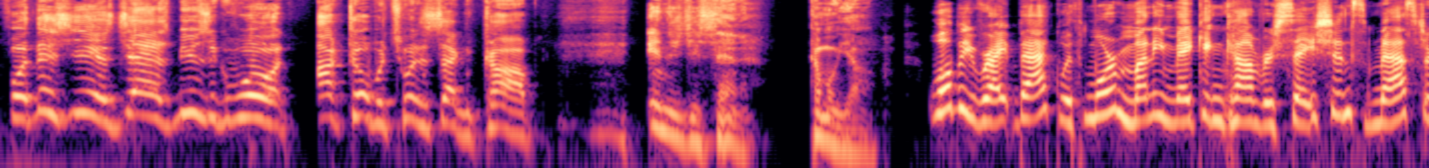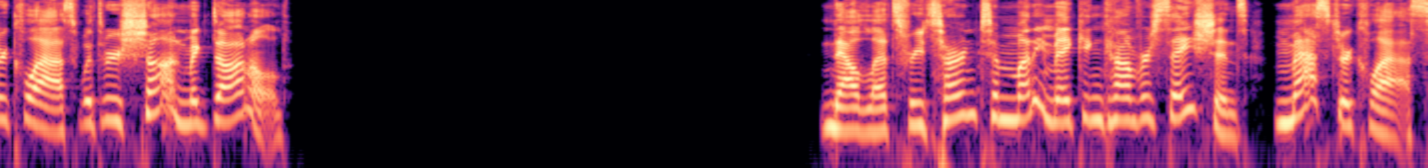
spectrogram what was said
for this year's Jazz Music Award, October 22nd, Cobb Energy Center. Come on, y'all. We'll be right back with more Money Making Conversations Masterclass with Rushion McDonald. Now let's return to Money Making Conversations Masterclass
